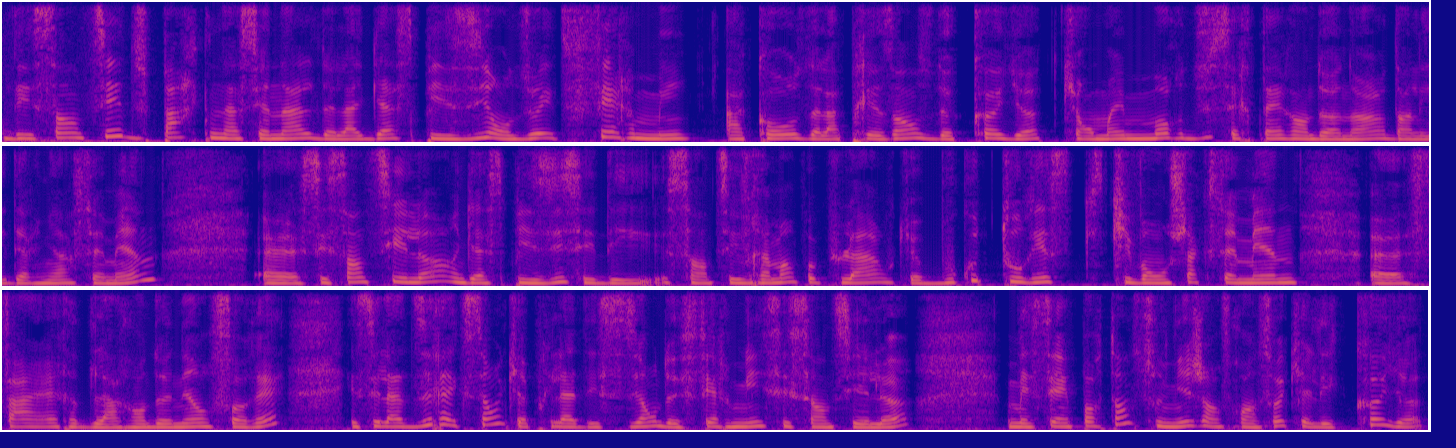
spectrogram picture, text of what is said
Des sentiers du parc national de la Gaspésie ont dû être fermés à cause de la présence de coyotes qui ont même mordu certains randonneurs dans les dernières semaines. Euh, ces sentiers-là en Gaspésie, c'est des sentiers vraiment populaires où il y a beaucoup de touristes qui vont chaque semaine euh, faire de la randonnée en forêt. Et c'est la direction qui a pris la décision de fermer ces sentiers-là. Mais c'est important de souligner, Jean-François, que les coyotes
